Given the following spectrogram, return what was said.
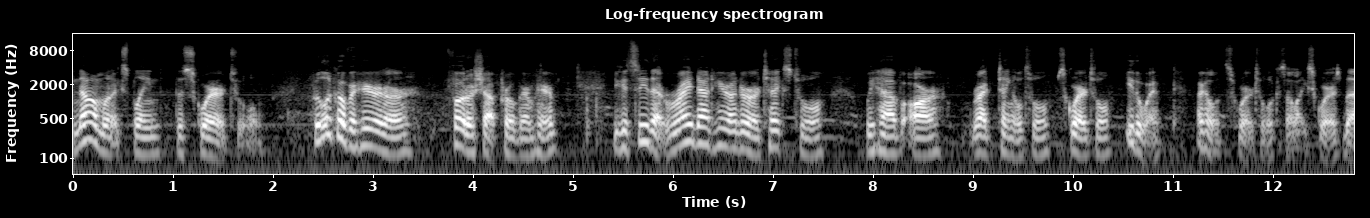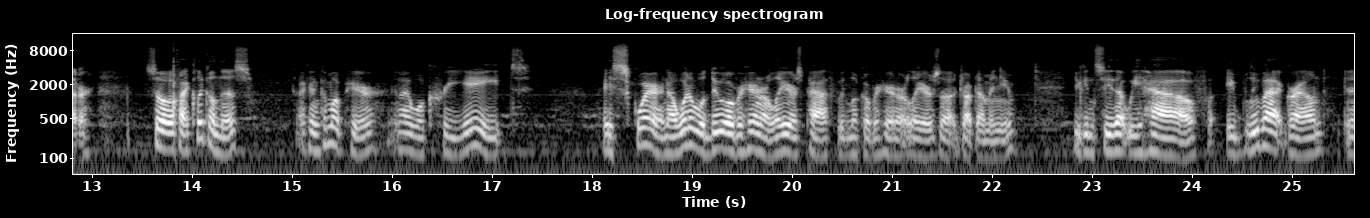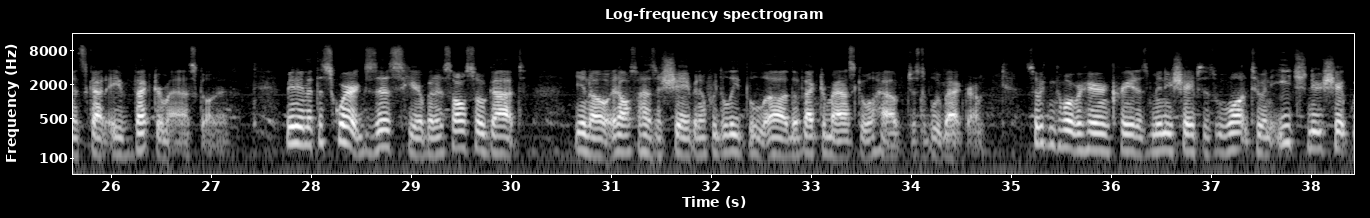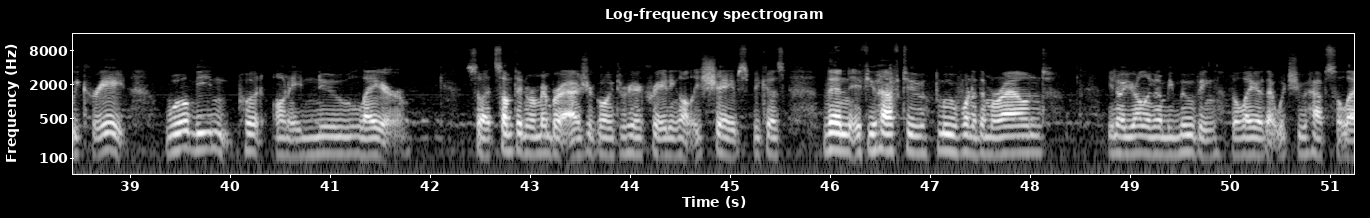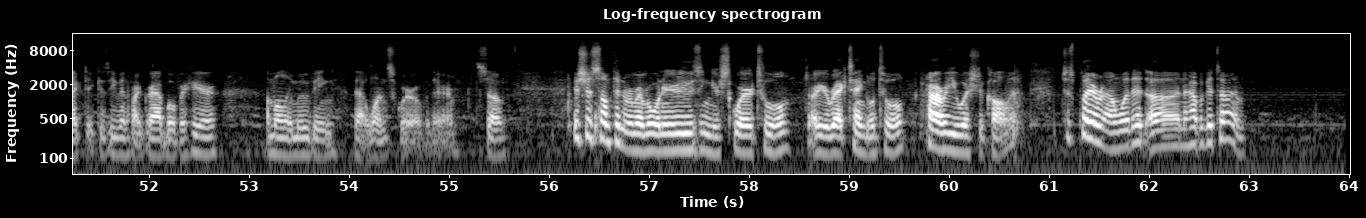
Now I'm going to explain the square tool. If we look over here at our Photoshop program here, you can see that right down here under our text tool, we have our rectangle tool, square tool, either way. I call it square tool because I like squares better. So if I click on this, I can come up here and I will create a square. Now what it will do over here in our layers path, we look over here in our layers uh, drop down menu, you can see that we have a blue background and it's got a vector mask on it. Meaning that the square exists here, but it's also got, you know, it also has a shape. And if we delete the, uh, the vector mask, it will have just a blue background. So we can come over here and create as many shapes as we want to, and each new shape we create will be put on a new layer. So it's something to remember as you're going through here creating all these shapes, because then if you have to move one of them around, you know, you're only going to be moving the layer that which you have selected, because even if I grab over here, I'm only moving that one square over there. So it's just something to remember when you're using your square tool or your rectangle tool, however you wish to call it. Just play around with it uh, and have a good time.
